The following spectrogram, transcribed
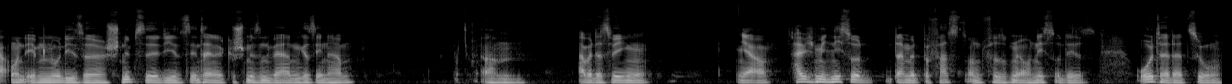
Ja. und eben nur diese Schnipsel, die ins Internet geschmissen werden, gesehen haben. Ähm, aber deswegen, ja, habe ich mich nicht so damit befasst und versuche mir auch nicht so dieses Urteil dazu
